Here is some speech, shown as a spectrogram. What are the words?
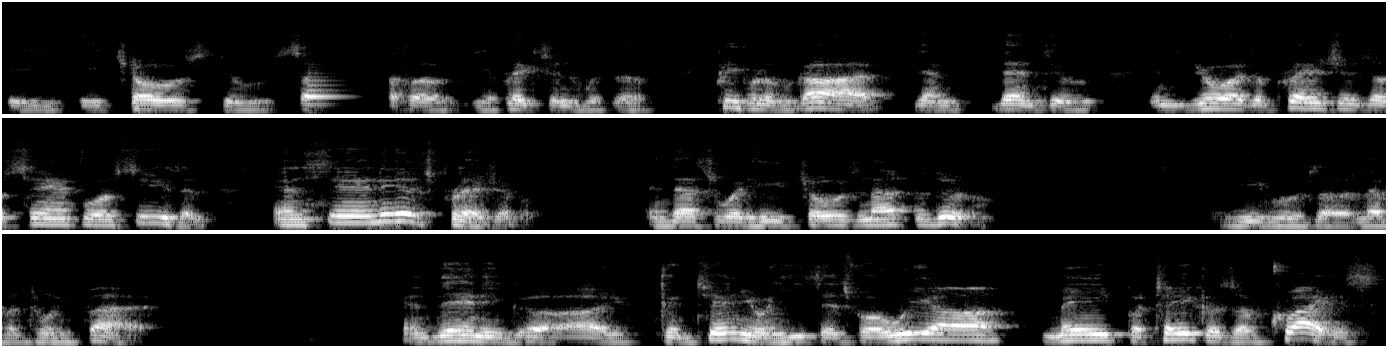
he, he, chose to suffer the affliction with the people of God than, than to enjoy the pleasures of sin for a season. And sin is pleasurable. And that's what he chose not to do. Hebrews 11.25. And then he uh, continuing, he says, For we are made partakers of Christ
